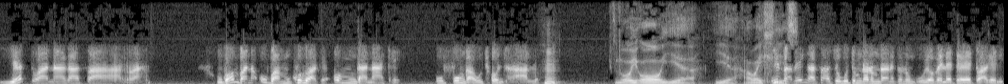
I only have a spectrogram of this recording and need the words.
yedwana kasara ngombana ubamkhulu wakhe omnganakhe ufunga utsho njalo. Oh, oh yeah. Yeah awayihlisi izabe ingasasho ukuthi umntwana omntanakhe lo nguye obelethe yedwa-ke ni.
